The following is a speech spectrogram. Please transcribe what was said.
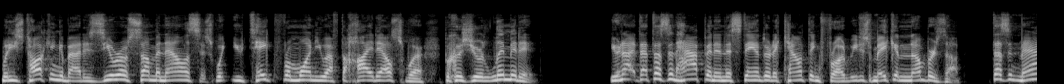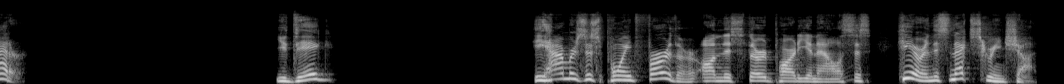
What he's talking about is zero sum analysis. What you take from one, you have to hide elsewhere because you're limited. You're not, that doesn't happen in a standard accounting fraud. We're just making numbers up. It doesn't matter. You dig? He hammers this point further on this third party analysis here in this next screenshot.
